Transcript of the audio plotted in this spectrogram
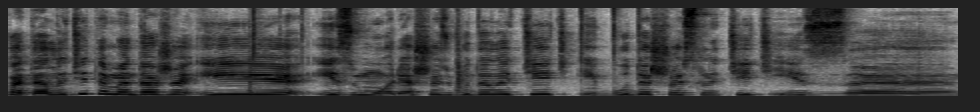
Слухайте, летітиме навіть і із моря щось буде летіти, і буде щось летіти із е,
